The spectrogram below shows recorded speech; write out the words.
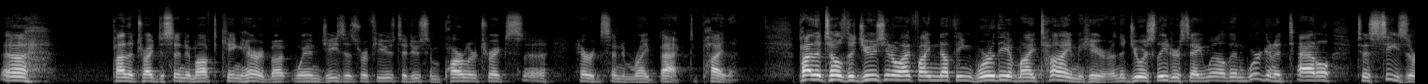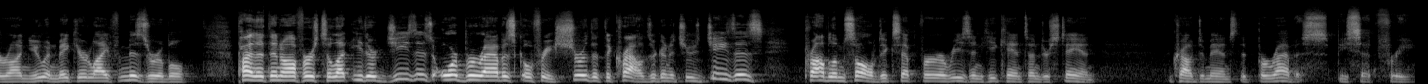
Uh, Pilate tried to send him off to King Herod, but when Jesus refused to do some parlor tricks, uh, Herod sent him right back to Pilate. Pilate tells the Jews, You know, I find nothing worthy of my time here. And the Jewish leaders say, Well, then we're going to tattle to Caesar on you and make your life miserable. Pilate then offers to let either Jesus or Barabbas go free, sure that the crowds are going to choose Jesus. Problem solved, except for a reason he can't understand. The crowd demands that Barabbas be set free.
